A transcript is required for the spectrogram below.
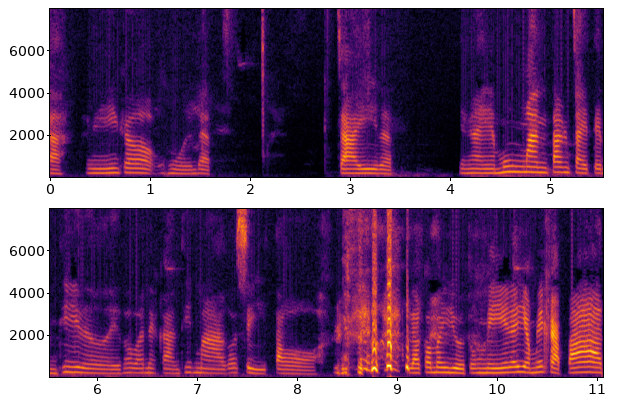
ค่ะอันนี้ก็โอ้โหแบบใจแบบ ยังไงอะมุ่งมั่นตั้งใจเต็มที่เลย เพราะว่าในการที่มาก็สี่ต่อ แล้วก็มาอยู่ตรงนี้แล้วยังไม่กลับบ้าน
